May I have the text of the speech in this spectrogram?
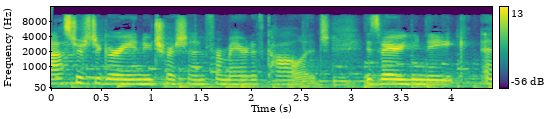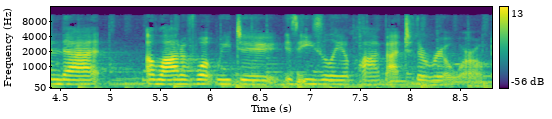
master's degree in nutrition from Meredith College is very unique in that a lot of what we do is easily applied back to the real world.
